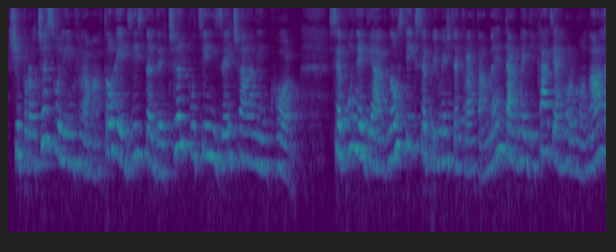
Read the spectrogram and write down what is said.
și procesul inflamator există de cel puțin 10 ani în corp. Se pune diagnostic, se primește tratament, dar medicația hormonală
